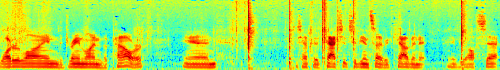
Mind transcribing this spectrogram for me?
water line, the drain line, and the power. And just have to attach it to the inside of the cabinet. And it'll be all set.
